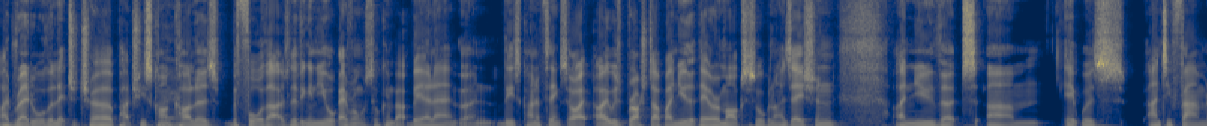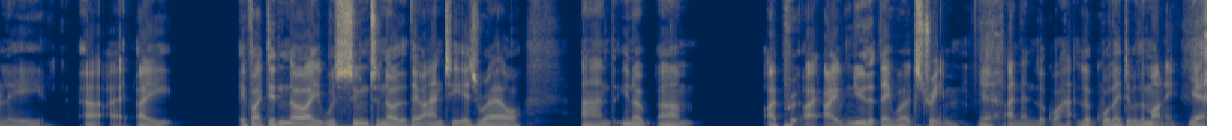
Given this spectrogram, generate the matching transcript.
I'd read all the literature, Patrisse Khan-Cullors. Before that, I was living in New York. Everyone was talking about BLM and these kind of things. So I, I was brushed up. I knew that they were a Marxist organization. I knew that um, it was anti-family. Uh, I, I, if I didn't know, I was soon to know that they were anti-Israel. And, you know, um, I, pr- I, I knew that they were extreme. Yeah. And then look what, ha- look what they do with the money Yeah.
